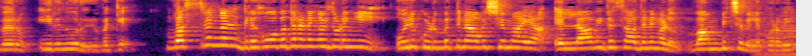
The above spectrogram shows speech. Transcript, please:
വെറും ഇരുന്നൂറ് രൂപയ്ക്ക്. വസ്ത്രങ്ങൾ ഗൃഹോപകരണങ്ങൾ തുടങ്ങി ഒരു കുടുംബത്തിനാവശ്യമായ എല്ലാവിധ സാധനങ്ങളും വമ്പിച്ച വിലക്കുറവിൽ.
